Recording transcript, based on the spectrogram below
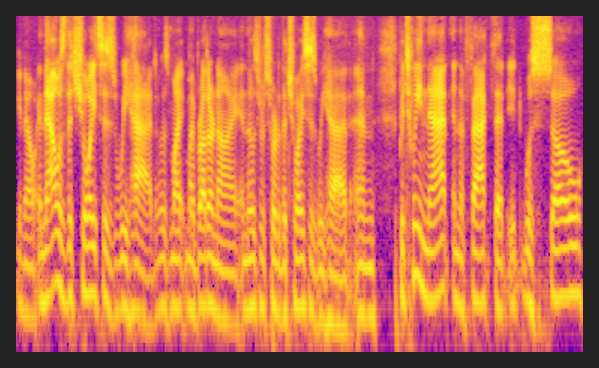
You know, and that was the choices we had. It was my, my brother and I, and those were sort of the choices we had. And between that and the fact that it was so,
